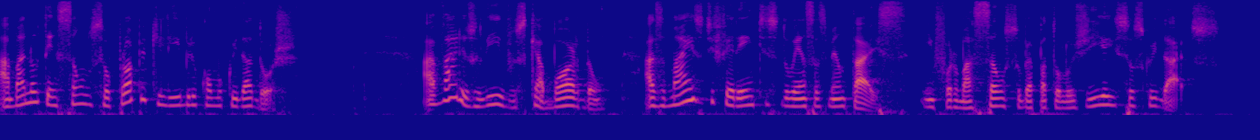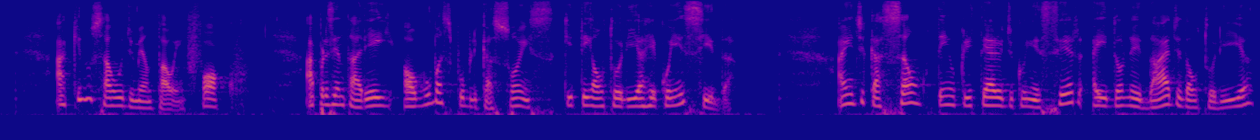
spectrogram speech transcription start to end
a manutenção do seu próprio equilíbrio como cuidador. Há vários livros que abordam as mais diferentes doenças mentais, informação sobre a patologia e seus cuidados. Aqui no Saúde Mental em Foco, apresentarei algumas publicações que têm autoria reconhecida. A indicação tem o critério de conhecer a idoneidade da autoria,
